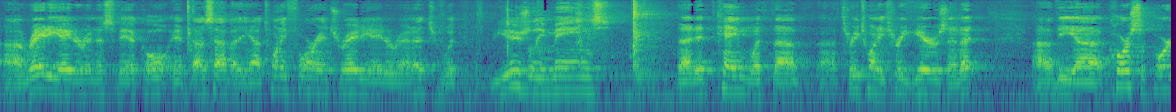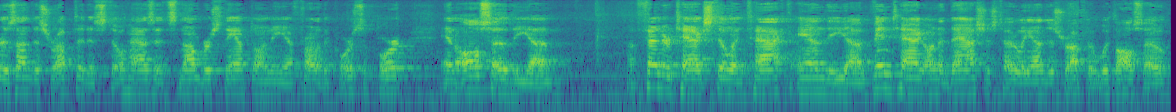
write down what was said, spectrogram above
uh, radiator in this vehicle. It does have a 24-inch radiator in it, which usually means that it came with uh, uh, 323 gears in it. Uh, the uh, core support is undisrupted. It still has its number stamped on the uh, front of the core support, and also the uh, fender tag still intact, and the uh, VIN tag on the dash is totally undisrupted with also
